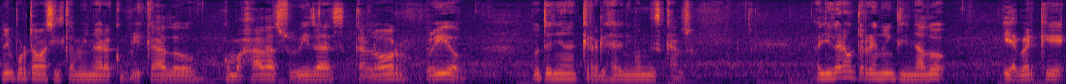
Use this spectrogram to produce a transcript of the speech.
No importaba si el camino era complicado, con bajadas, subidas, calor, frío, no tenían que realizar ningún descanso. Al llegar a un terreno inclinado y a ver que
